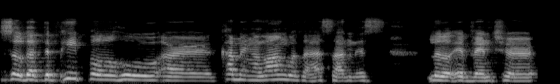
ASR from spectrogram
so that the people who are coming along with us on this little adventure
